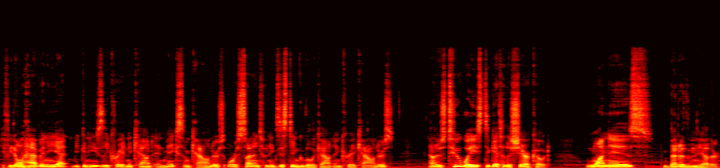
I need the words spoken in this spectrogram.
If you don't have any yet, you can easily create an account and make some calendars or sign into an existing Google account and create calendars. Now there's two ways to get to the share code. One is better than the other.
